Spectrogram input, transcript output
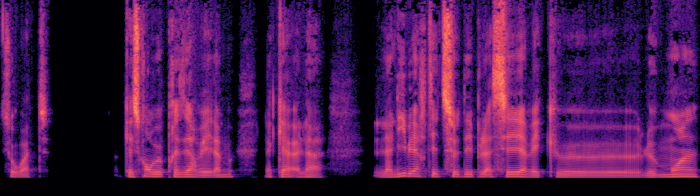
So what? Qu'est-ce qu'on veut préserver? La, la, la, liberté de se déplacer avec euh, le moins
